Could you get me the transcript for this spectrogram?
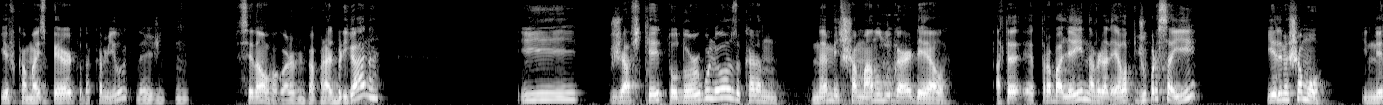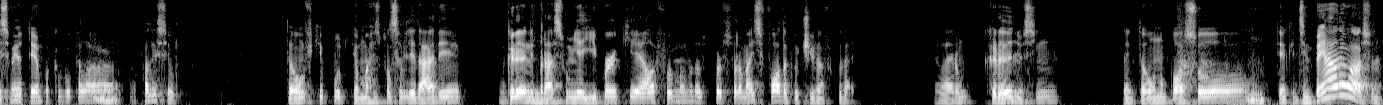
Ia ficar mais perto da Camila, que daí a gente não. Sei não, agora a gente vai parar de brigar, né? E já fiquei todo orgulhoso, cara, né? Me chamar no lugar dela. Até eh, trabalhei, na verdade, ela pediu pra sair e ele me chamou. E nesse meio tempo acabou que ela faleceu. Então fiquei, puto, tem uma responsabilidade grande pra assumir aí, porque ela foi uma das professoras mais foda que eu tive na faculdade. Ela era um crânio, assim. Então não posso. Tenho que desempenhar o negócio, né?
